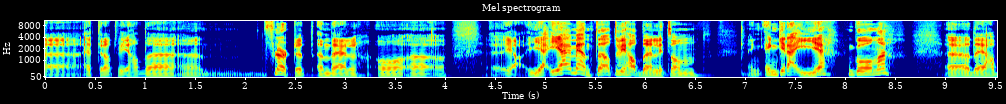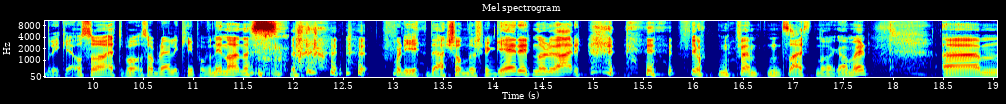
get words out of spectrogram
Etter at vi hadde flørtet en del. Og ja, jeg, jeg mente at vi hadde en litt sånn en, en greie gående. Eh, det hadde vi ikke. Og så etterpå så ble jeg litt keen på venninna hennes. Fordi det er sånn det fungerer når du er 14-15-16 år gammel. Um,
